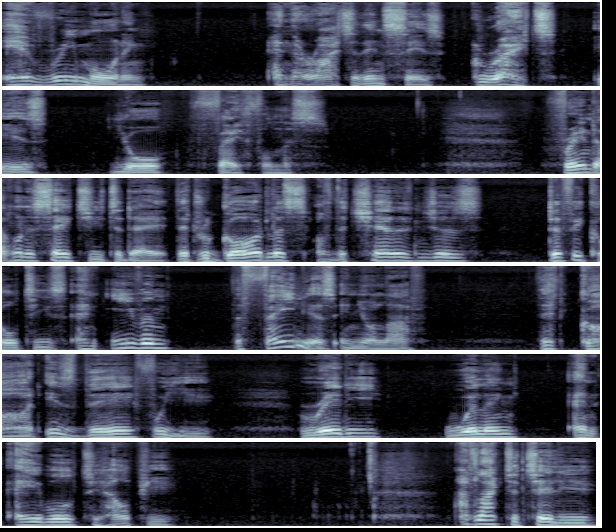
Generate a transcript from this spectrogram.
every morning. And the writer then says, Great is your faithfulness. Friend, I want to say to you today that regardless of the challenges, difficulties, and even the failures in your life, that God is there for you, ready, willing, and able to help you. I'd like to tell you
